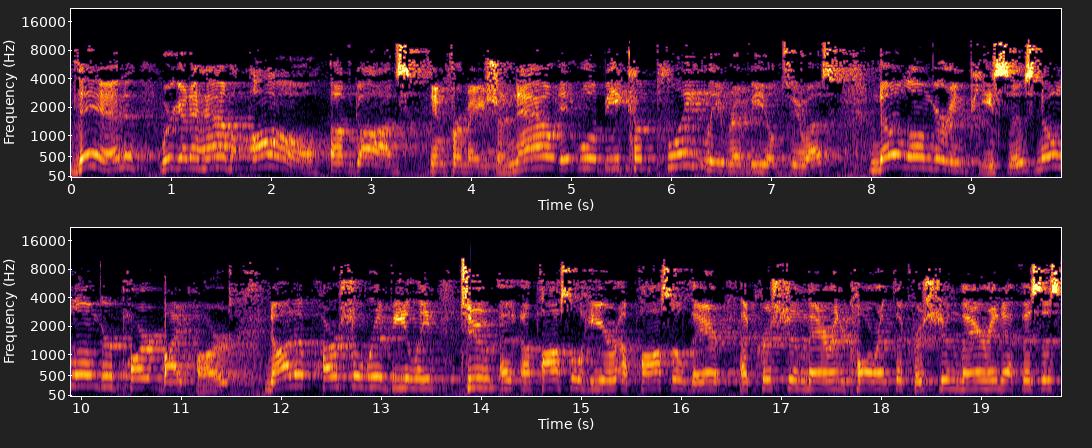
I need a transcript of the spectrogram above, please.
then we're going to have all of God's information. Now it will be completely revealed to us, no longer in pieces, no longer part by part, not a partial revealing to apostle here, apostle there, a Christian there in Corinth, a Christian there in Ephesus.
